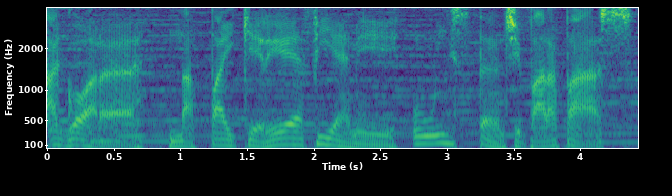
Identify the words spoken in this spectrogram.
Agora, na Pai Querer FM, um instante para a paz.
